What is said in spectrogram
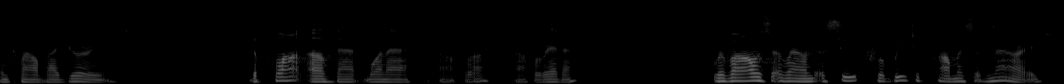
in Trial by Jury. The plot of that one act opera, operetta, revolves around a suit for breach of promise of marriage.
